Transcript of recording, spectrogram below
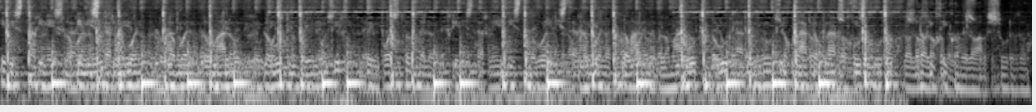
y discernís lo bueno, lo bueno, lo bueno, lo malo, lo útil, lo inútil, lo impuesto, de lo elegido, discernir, discernir, bueno, lo bueno, lo malo, lo malo, lo claro, lo inútil, lo claro, lo claro, lo justo, lo lógico de lo absurdo.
